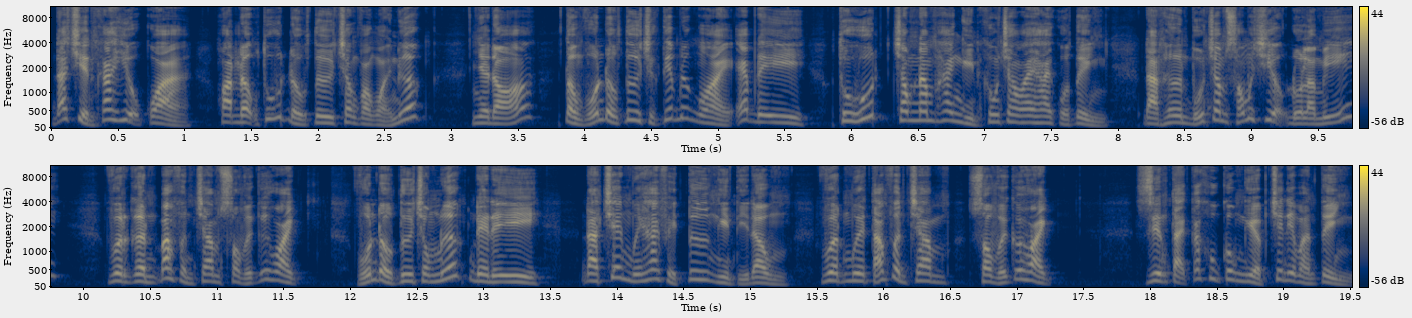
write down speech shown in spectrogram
đã triển khai hiệu quả hoạt động thu hút đầu tư trong và ngoài nước. Nhờ đó, tổng vốn đầu tư trực tiếp nước ngoài FDI thu hút trong năm 2022 của tỉnh đạt hơn 460 triệu đô la Mỹ, vượt gần 3% so với kế hoạch. Vốn đầu tư trong nước DDI đạt trên 12,4 nghìn tỷ đồng, vượt 18% so với kế hoạch. Riêng tại các khu công nghiệp trên địa bàn tỉnh,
